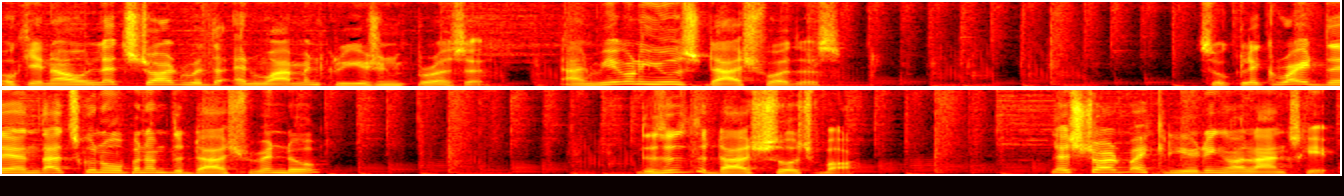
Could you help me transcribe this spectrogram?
Okay, now let's start with the environment creation process. And we are going to use Dash for this. So click right there and that's going to open up the Dash window. This is the Dash search bar. Let's start by creating our landscape.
